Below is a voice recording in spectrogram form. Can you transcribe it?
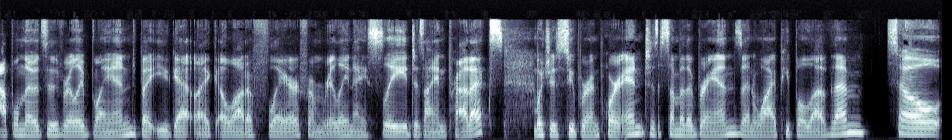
apple notes is really bland but you get like a lot of flair from really nicely designed products which is super important to some of the brands and why people love them. So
